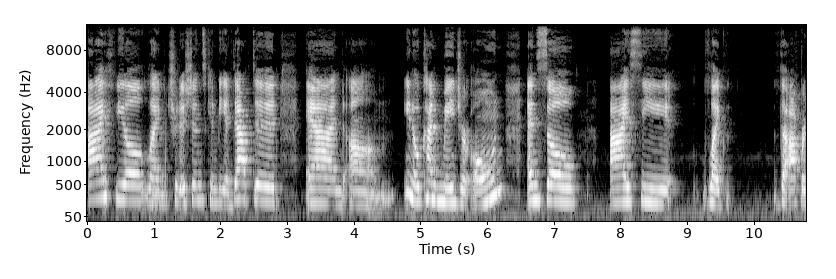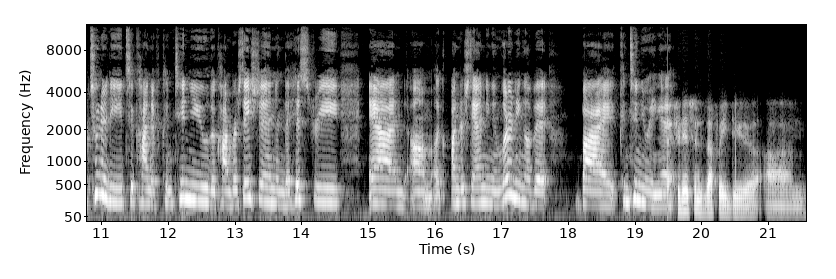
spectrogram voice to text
i feel like traditions can be adapted and um, you know kind of made your own. And so i see like the opportunity to kind of continue the conversation and the history and um, like understanding and learning of it by continuing it. Traditions definitely do um,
